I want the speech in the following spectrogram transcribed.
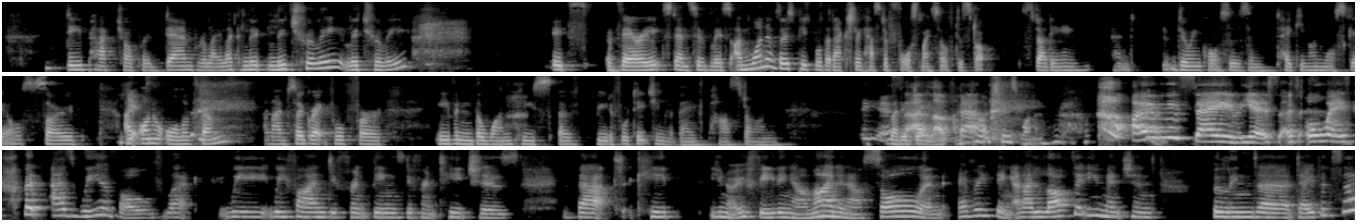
Deepak Chopra, Dan Brule, like li- literally, literally, it's a very extensive list. I'm one of those people that actually has to force myself to stop studying and doing courses and taking on more skills. So yes. I honor all of them. And I'm so grateful for even the one piece of beautiful teaching that they've passed on. Yes, but again, I. I can't choose one. I'm the same. Yes, it's always. But as we evolve, like we we find different things, different teachers that keep you know feeding our mind and our soul and everything. And I love that you mentioned Belinda Davidson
